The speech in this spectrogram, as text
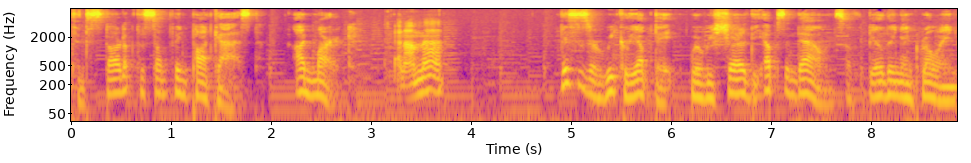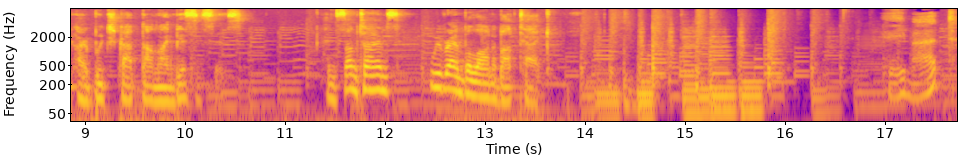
to the Startup to Something podcast. I'm Mark. And I'm Matt. This is our weekly update where we share the ups and downs of building and growing our bootstrapped online businesses. And sometimes we ramble on about tech. Hey, Matt.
